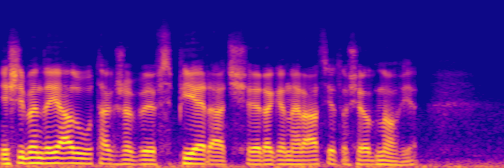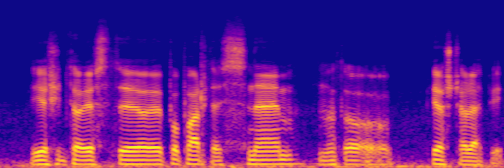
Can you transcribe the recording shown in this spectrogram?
Jeśli będę jadł tak, żeby wspierać regenerację, to się odnowię. Jeśli to jest e, poparte snem, no to jeszcze lepiej.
